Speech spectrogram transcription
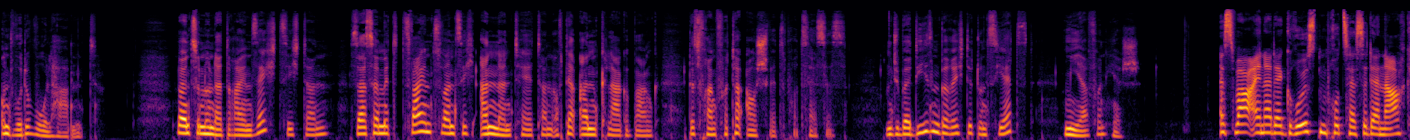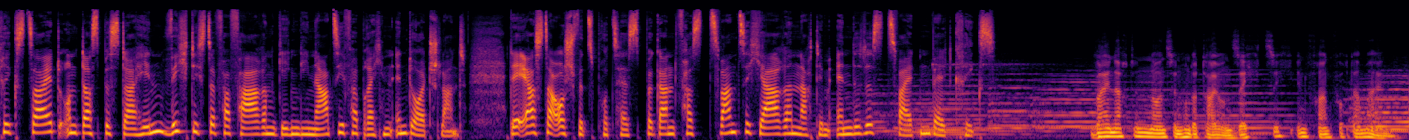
und wurde wohlhabend. 1963 dann saß er mit 22 anderen Tätern auf der Anklagebank des Frankfurter Auschwitz-Prozesses. Und über diesen berichtet uns jetzt Mia von Hirsch. Es war einer der größten Prozesse der Nachkriegszeit und das bis dahin wichtigste Verfahren gegen die Nazi-Verbrechen in Deutschland. Der erste Auschwitz-Prozess begann fast 20 Jahre nach dem Ende des Zweiten Weltkriegs. Weihnachten 1963 in Frankfurt am Main.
